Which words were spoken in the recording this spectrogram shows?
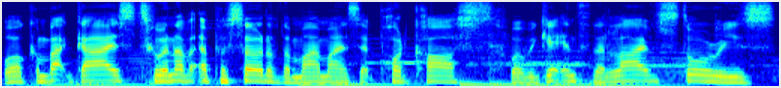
Welcome back, guys, to another episode of the My Mindset podcast, where we get into the live stories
